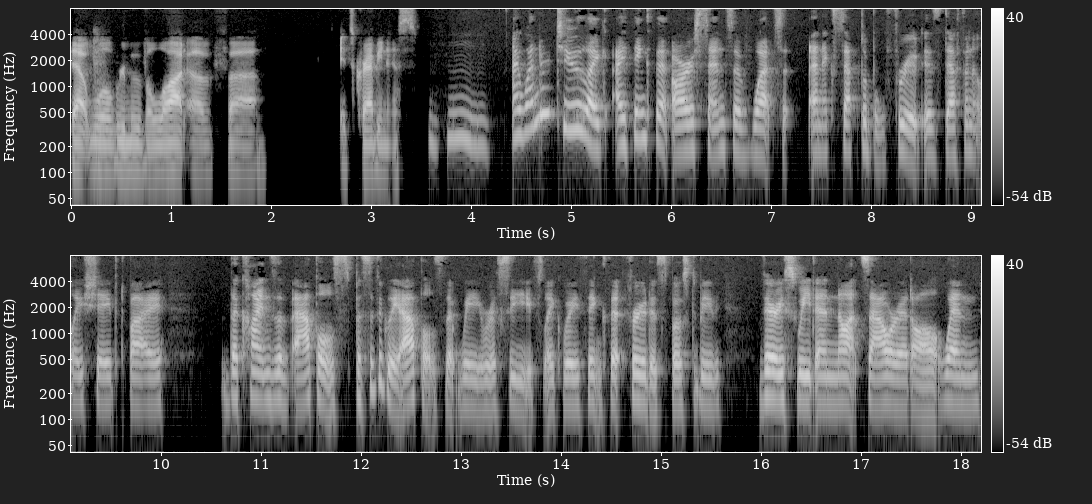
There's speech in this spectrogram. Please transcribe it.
that will remove a lot of uh, its crabbiness. Mm-hmm. I wonder too, like, I think that our sense of what's an acceptable fruit is definitely shaped by the kinds of apples, specifically apples, that we receive. Like, we think that fruit is supposed to be very sweet and not sour at all, when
